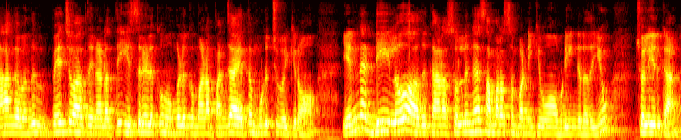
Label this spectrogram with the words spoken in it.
நாங்கள் வந்து பேச்சுவார்த்தை நடத்தி இஸ்ரேலுக்கும் உங்களுக்குமான பஞ்சாயத்தை முடிச்சு வைக்கிறோம். என்ன டீலோ அதுக்கான சொல்லுங்கள் சமரசம் பண்ணிக்குவோம் அப்படிங்கிறதையும் சொல்லியிருக்காங்க.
